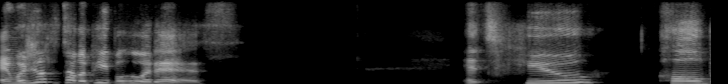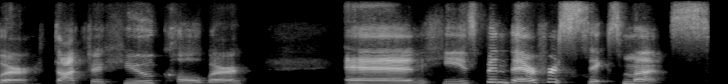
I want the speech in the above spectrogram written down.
And would you like to tell the people who it is? It's Hugh Culber, Dr. Hugh Culber, and he's been there for six months.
